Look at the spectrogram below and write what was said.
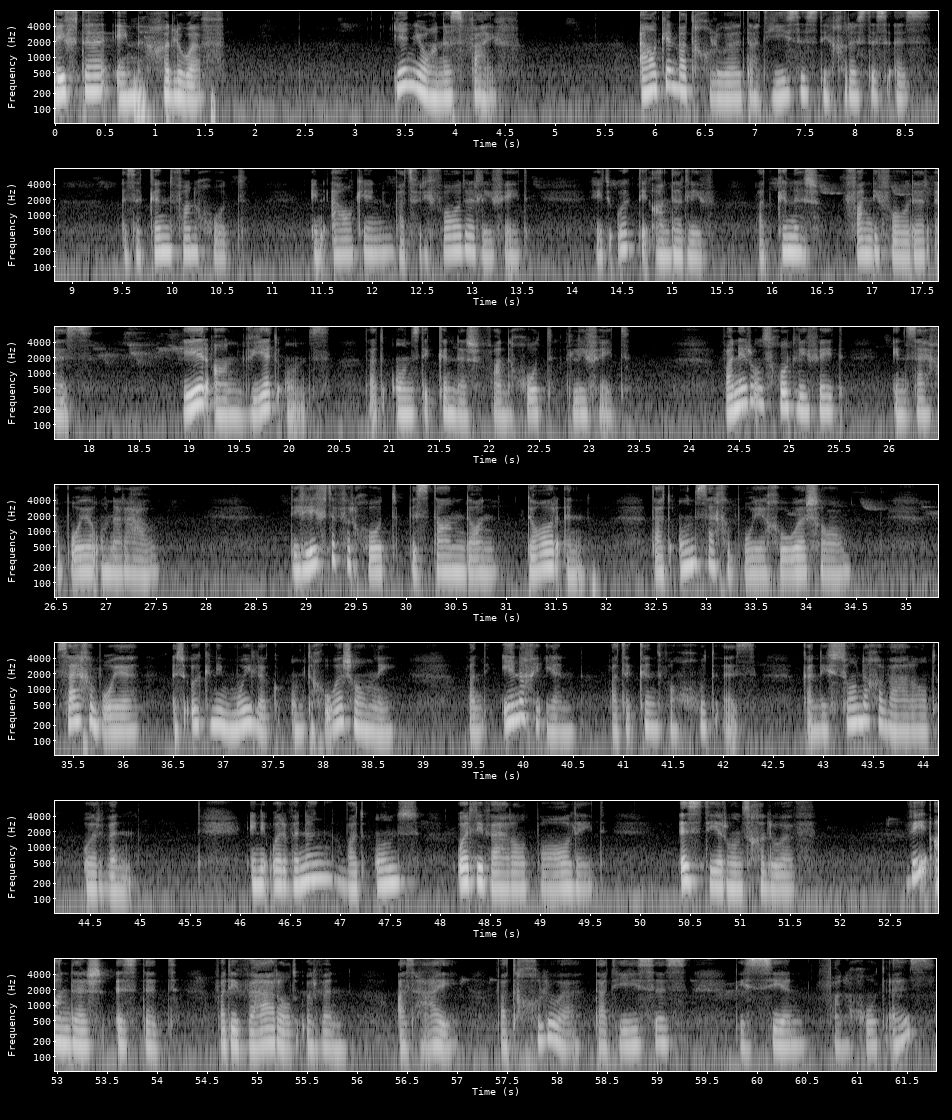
Liefde en geloof. 1 Johannes 5. Elkeen wat glo dat Jesus die Christus is, is 'n kind van God en elkeen wat vir die Vader liefhet, het ook die ander lief wat kinders van die Vader is. Hieraan weet ons dat ons die kinders van God liefhet. Wanneer ons God liefhet en sy gebooie onderhou. Die liefde vir God bestaan dan daarin dat ons sy gebooie gehoorsaam. Sy gebooie is ook nie moeilik om te gehoorsaam nie, want enige een wat 'n kind van God is, kan die sondige wêreld oorwin. En die oorwinning wat ons oor die wêreld behaal het, is deur ons geloof. Wie anders is dit wat die wêreld oorwin as hy wat glo dat Jesus die seun van God is?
